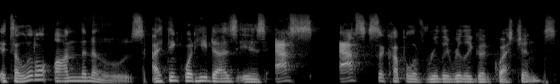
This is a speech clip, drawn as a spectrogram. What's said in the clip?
it's a little on the nose. I think what he does is asks asks a couple of really really good questions,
